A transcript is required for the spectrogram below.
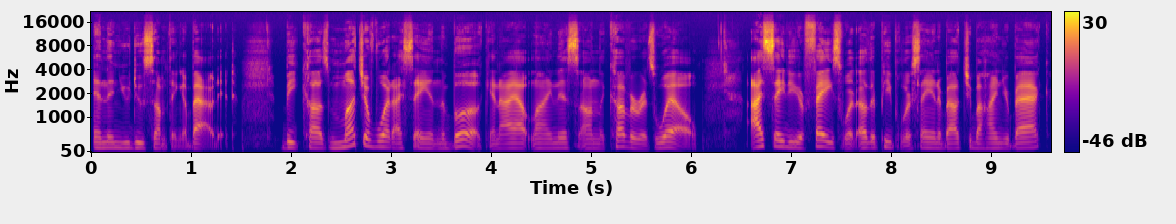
and then you do something about it. Because much of what I say in the book, and I outline this on the cover as well, I say to your face what other people are saying about you behind your back.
